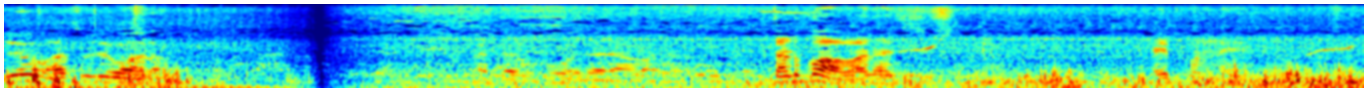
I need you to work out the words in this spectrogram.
જો વાંચો જો વારા તડકો આવવા થાય કઈ પણ નહીં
